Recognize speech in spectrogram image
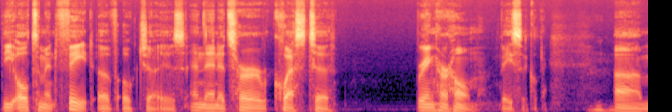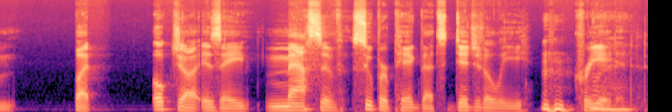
the ultimate fate of Okja is, and then it's her quest to bring her home, basically. Um, but Okja is a massive super pig that's digitally created.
